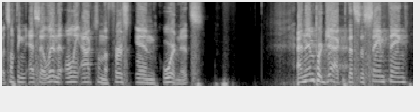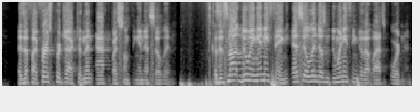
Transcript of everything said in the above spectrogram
but something SLN that only acts on the first n coordinates, and then project, that's the same thing as if I first project and then act by something in SLN. Because it's not doing anything, SLN doesn't do anything to that last coordinate.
